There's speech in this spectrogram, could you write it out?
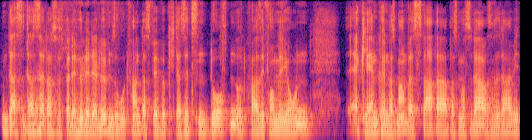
Und das, das ist halt das, was ich bei der Höhle der Löwen so gut fand, dass wir wirklich da sitzen durften und quasi vor Millionen erklären können, was machen wir als Startup, was machst du da, was machst du da, wie,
